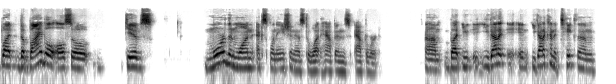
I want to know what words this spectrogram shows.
but the bible also gives more than one explanation as to what happens afterward um, but you you gotta you gotta kind of take them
